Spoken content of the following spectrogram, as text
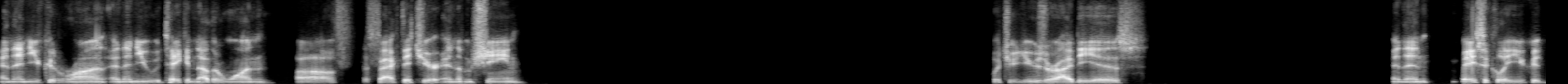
and then you could run, and then you would take another one of the fact that you're in the machine what your user ID is. And then basically you could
